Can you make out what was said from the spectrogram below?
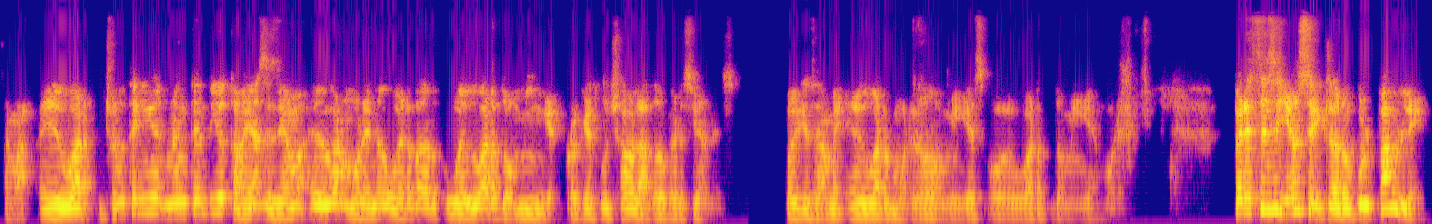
se llama Edward, yo no, tenía, no he entendido todavía si se llama Edward Moreno o Edward Domínguez, porque he escuchado las dos versiones. Puede que se llame Edward Moreno Domínguez o Edward Domínguez Moreno. Pero este señor se declaró culpable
